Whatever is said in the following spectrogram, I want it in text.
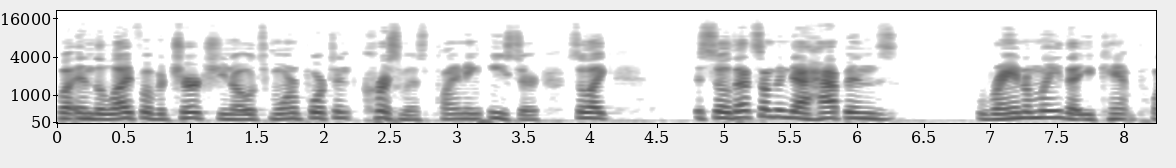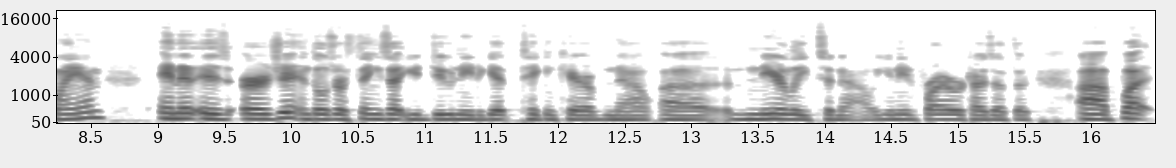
but in the life of a church, you know, it's more important Christmas, planning Easter. So like so that's something that happens randomly that you can't plan and it is urgent and those are things that you do need to get taken care of now uh nearly to now. You need to prioritize that third. Uh but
